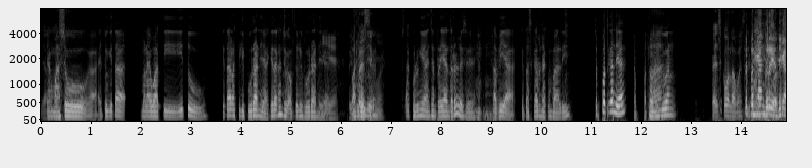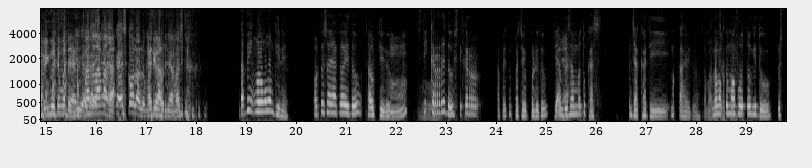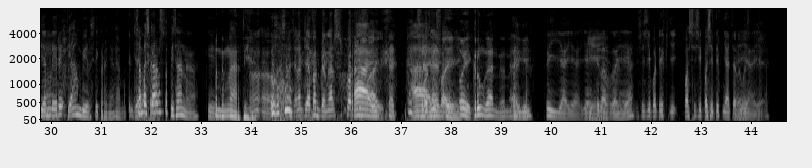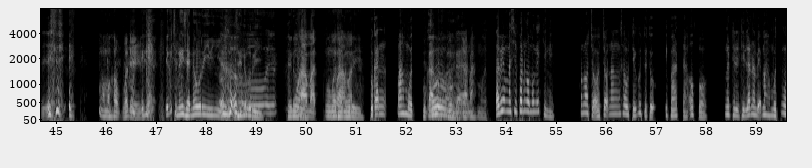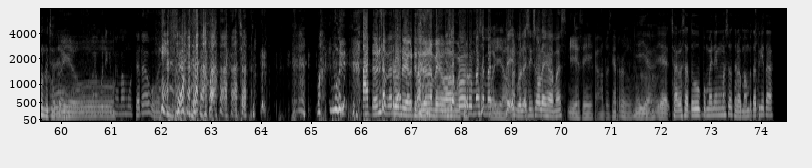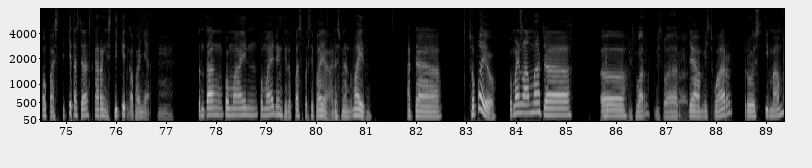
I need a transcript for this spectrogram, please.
yang, masuk. Nah, itu kita melewati itu kita lagi liburan ya kita kan juga butuh liburan ya Iya. Padahal ya. Mas. Terus aku ngurungnya ancam perayaan terus ya Mm-mm. tapi ya kita sekarang udah kembali cepet kan ya Cepet dua lah. mingguan Kayak sekolah, Mas. Cepet nganggur ya tiga minggu cepet ya. Iya, lama kayak- gak? Kayak sekolah loh Mas liburnya, Mas. tapi ngomong-ngomong gini waktu saya ke itu Saudi itu Hmm. stiker itu stiker apa itu baju bol itu diambil Ya. sama petugas penjaga di Mekah itu Sama karena waktu mau foto gitu terus dia Hmm. ngelirik diambil stikernya Ya, mungkin dia sampai ngefans. sekarang tetap di sana gitu. Pendengar dia. Heeh. Oh. Jangan-jangan dia bang dengar Spotify. Spotify. Oi, kerung kan kan saiki. Iya iya ya Iya, itulah iya. pokoknya ya Sisi positif posisi positifnya aja loh, Mas. iya iya Ngomong apa deh? Iku jenenge Zanuri wingi. Zanuri. Oh. Zanuri. Muhammad. Muhammad Zanuri. bukan Mahmud Bukan. Oh, bukan. bukan. Mahmud. tapi Mas Ivan ngomongnya gini kon ojo ojo nang Saudi ku duduk ibadah opo ngedil-dilan ambek Mahmud ngono Oh, jare iya. Mahmud ini mama muda tau, Mas. Mahmud Aduh ini sampai rundu yang udah sampai Di Mahmud. Sapa rumah sama Oh, iya, Dek kan. golek sing soleha, Mas. Iya sih, kak harus nyeru. iya ya salah satu pemain yang masuk adalah Mahmud tapi kita mau bahas sedikit aja sekarang ya sedikit nggak banyak Mm. tentang pemain pemain yang dilepas Persibaya ada 9 pemain ada siapa yo pemain lama ada eh Miswar. Miswar. ya Miswar terus Imam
